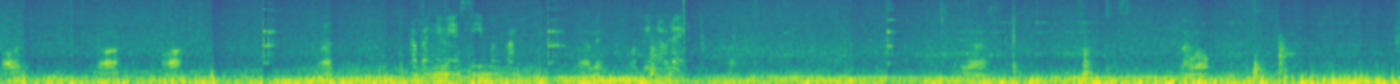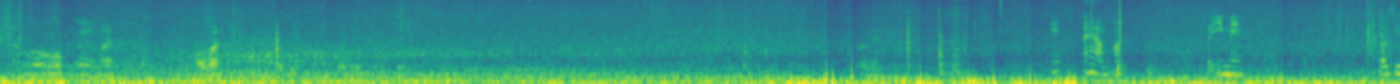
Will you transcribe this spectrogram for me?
ขอมันขอขอมา เอาไปให้เมซีมึงก่อน แล้วนี่ ว่าเป็นแล้วใด นี่นะนั่งลงนั่งลงเงยไหมขอไหมวันนี้มานี่ เอ๊ะไอ้หำอะไป อีเมเราสิ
